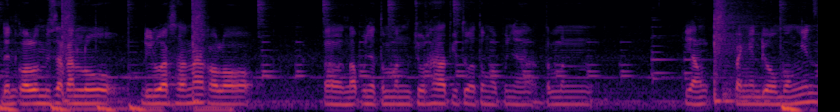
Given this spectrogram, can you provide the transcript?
Dan kalau misalkan lu di luar sana kalau eh, nggak punya teman curhat gitu atau nggak punya temen yang pengen diomongin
